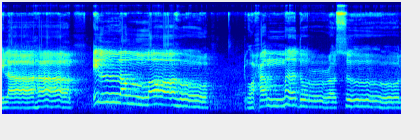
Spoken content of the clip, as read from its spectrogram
ইলাহা ইল্লাল্লাহু মুহাম্মাদুর রাসূলুল্লাহ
